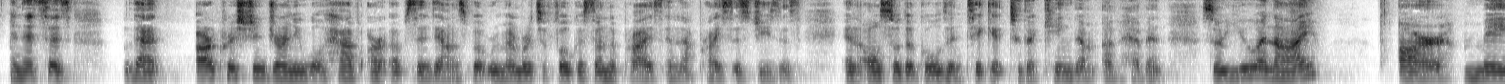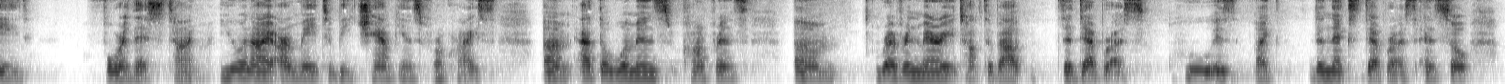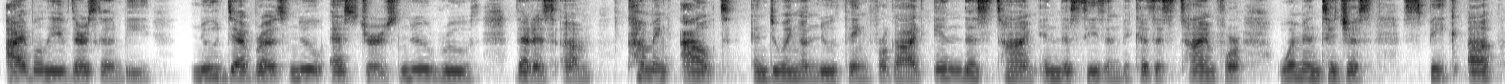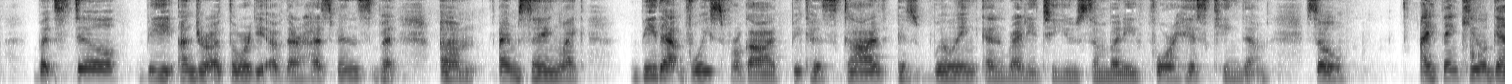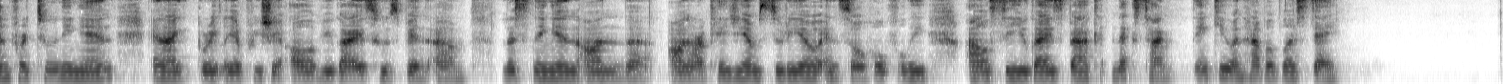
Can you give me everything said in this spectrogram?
and it says that our Christian journey will have our ups and downs, but remember to focus on the prize, and that prize is Jesus, and also the golden ticket to the kingdom of heaven. So you and I are made for this time. You and I are made to be champions for Christ. Um, at the women's conference, um, Reverend Mary talked about the Deborahs, who is like the next Deborahs. And so I believe there's going to be new Deborahs, new Esther's, new Ruth that is um, coming out and doing a new thing for God in this time, in this season, because it's time for women to just speak up, but still be under authority of their husbands. But um, I'm saying, like, be that voice for God because God is willing and ready to use somebody for his kingdom. So I thank you again for tuning in, and I greatly appreciate all of you guys who's been um, listening in on the on our KGM studio. And so hopefully, I'll see you guys back next time. Thank you, and have a blessed day.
